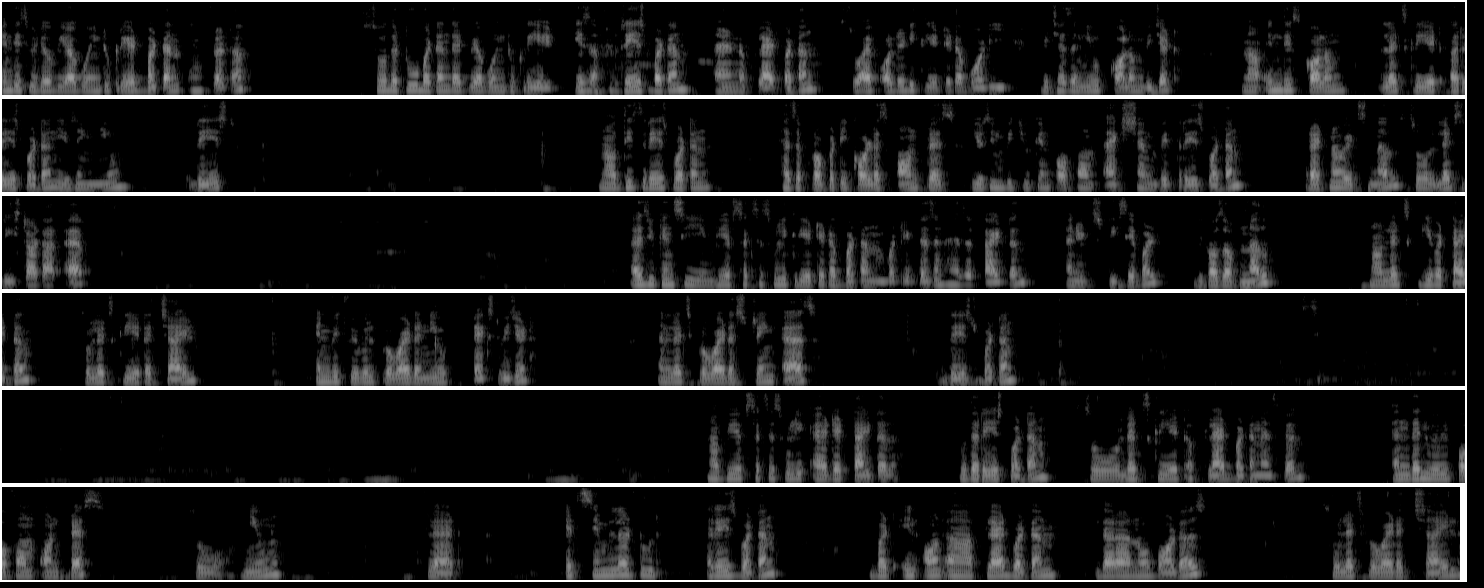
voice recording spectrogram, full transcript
in this video we are going to create button in flutter. So the two button that we are going to create is a raised button and a flat button. So I've already created a body which has a new column widget. Now in this column let's create a raised button using new raised. Now this raised button has a property called as on press using which you can perform action with raised button right now it's null so let's restart our app. As you can see we have successfully created a button but it doesn't has a title and it's disabled because of null. Now let's give a title. So let's create a child in which we will provide a new text widget. And let's provide a string as raised button now we have successfully added title to the raised button. So let's create a flat button as well. And then we will perform on press. So new flat. It's similar to raised button but in on a flat button there are no borders. So let's provide a child.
